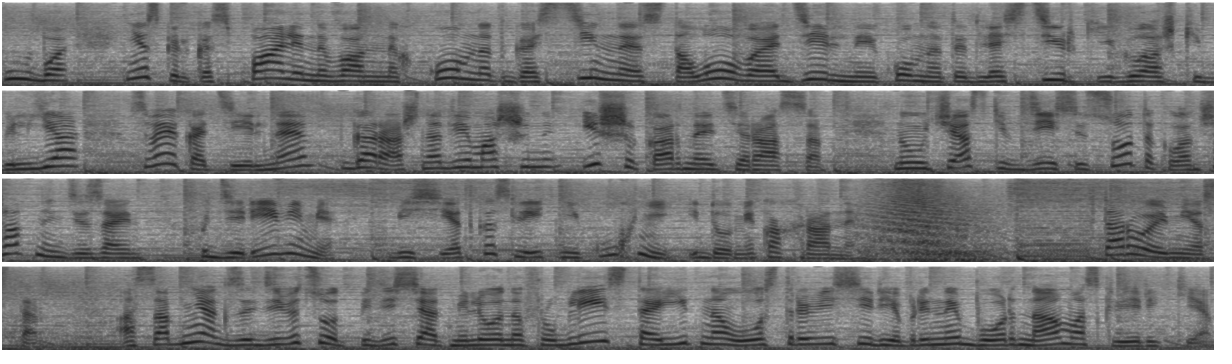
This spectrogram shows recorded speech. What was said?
куба, несколько спален и ванных комнат, гостиная, столовая, отдельные комнаты для стирки и глажки белья, своя котельная, гараж на две машины и шикарная терраса. На участке в 10 соток ландшафтный дизайн. Под деревьями беседка с летней кухней и домик охраны. Второе место. Особняк за 950 миллионов рублей стоит на острове Серебряный Бор на Москве-реке.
